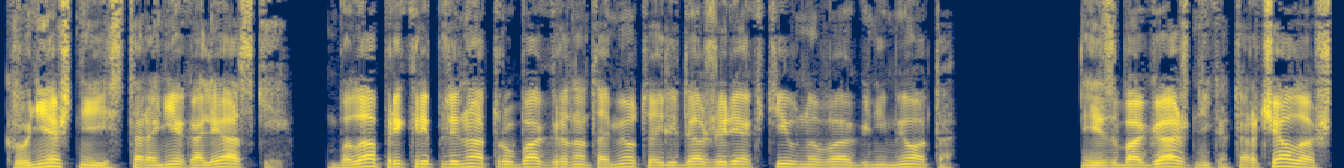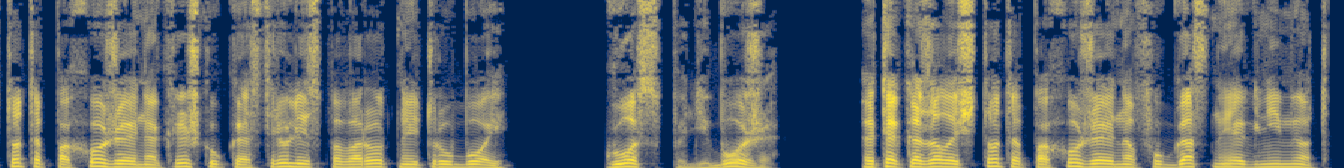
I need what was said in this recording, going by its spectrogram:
К внешней стороне коляски была прикреплена труба гранатомета или даже реактивного огнемета, из багажника торчало что-то похожее на крышку кастрюли с поворотной трубой. Господи, боже! Это оказалось что-то похожее на фугасный огнемет.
